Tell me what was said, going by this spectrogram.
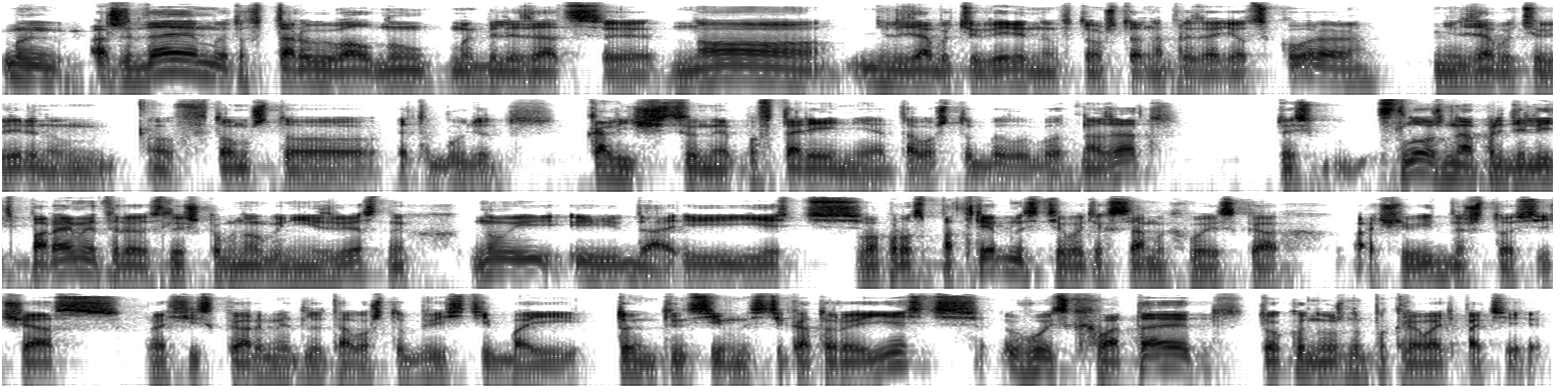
мы ожидаем эту вторую волну мобилизации, но нельзя быть уверенным в том, что она произойдет скоро. Нельзя быть уверенным в том, что это будет количественное повторение того, что было год назад. То есть сложно определить параметры, слишком много неизвестных. Ну и, и да, и есть вопрос потребности в этих самых войсках. Очевидно, что сейчас российская армия для того, чтобы вести бои той интенсивности, которая есть, войск хватает, только нужно покрывать потери.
